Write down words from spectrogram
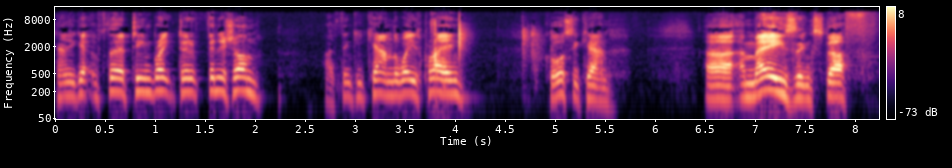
Can he get a 13 break to finish on? I think he can, the way he's playing. Of course he can. Uh, amazing stuff.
